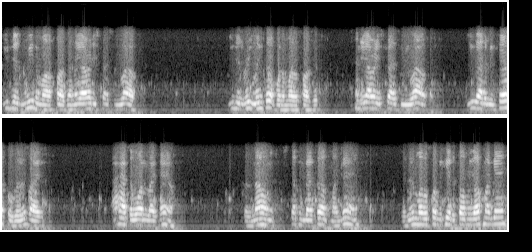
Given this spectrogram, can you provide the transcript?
you just meet a motherfucker and they already stressing you out. You just re-link up with a motherfucker and they already stressing you out. You got to be careful because it's like I have to wonder, like, damn, because now I'm stepping back up my game. Is this motherfucker here to throw me off my game?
